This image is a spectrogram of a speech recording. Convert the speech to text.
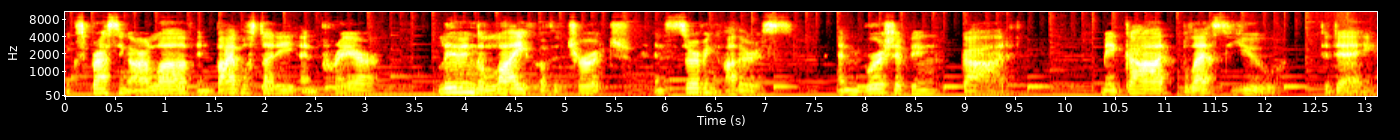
expressing our love in Bible study and prayer, living the life of the church, and serving others, and worshiping God. May God bless you today.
